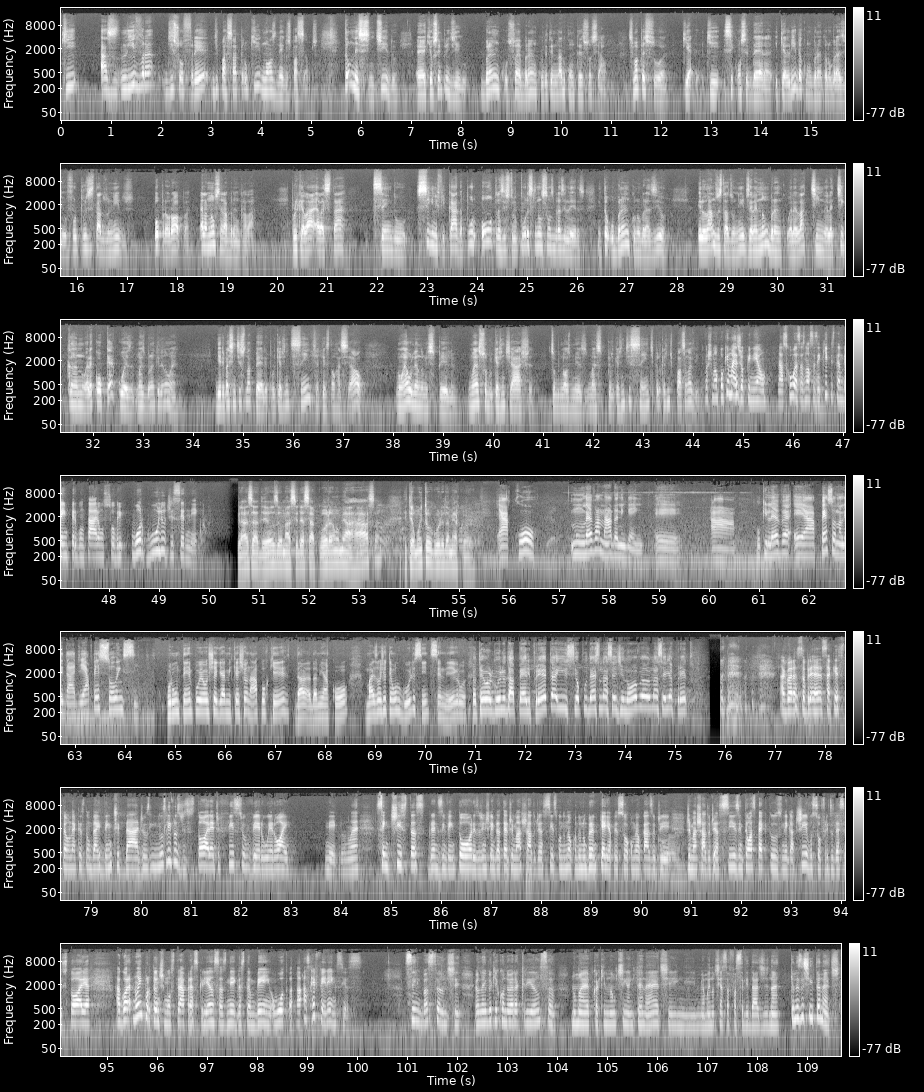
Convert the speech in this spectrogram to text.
que as livra de sofrer, de passar pelo que nós negros passamos. Então, nesse sentido, é que eu sempre digo, branco só é branco em determinado contexto social. Se uma pessoa que, é, que se considera e que é lida como branca no Brasil for para os Estados Unidos ou para a Europa, ela não será branca lá. Porque lá ela está sendo significada por outras estruturas que não são as brasileiras. Então, o branco no Brasil, ele lá nos Estados Unidos, ele é não branco, ele é latino, ele é ticano, ele é qualquer coisa, mas branco ele não é. E ele vai sentir isso na pele, porque a gente sente a questão racial não é olhando no espelho, não é sobre o que a gente acha sobre nós mesmos, mas pelo que a gente sente, pelo que a gente passa na vida. Vou chamar um pouquinho mais de opinião nas ruas. As nossas equipes também perguntaram sobre o orgulho de ser negro. Graças a Deus eu nasci dessa cor, amo minha raça e tenho muito orgulho da minha cor. A cor não leva nada a ninguém. É a, o que leva é a personalidade, é a pessoa em si. Por um tempo eu cheguei a me questionar por que da, da minha cor, mas hoje eu tenho orgulho sim de ser negro. Eu tenho orgulho da pele preta e se eu pudesse nascer de novo, eu nasceria preto. Agora, sobre essa questão, né, a questão da identidade. Nos livros de história é difícil ver o herói negro, não é? Cientistas, grandes inventores, a gente lembra até de Machado de Assis, quando não, quando não branqueia a pessoa, como é o caso de, de Machado de Assis. Então, aspectos negativos sofridos dessa história. Agora, não é importante mostrar para as crianças negras também outro, as referências? Sim, bastante. Eu lembro que quando eu era criança, numa época que não tinha internet e minha mãe não tinha essa facilidade, né? Porque não existia internet.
